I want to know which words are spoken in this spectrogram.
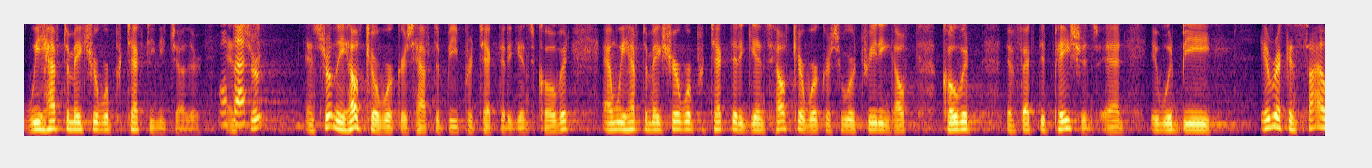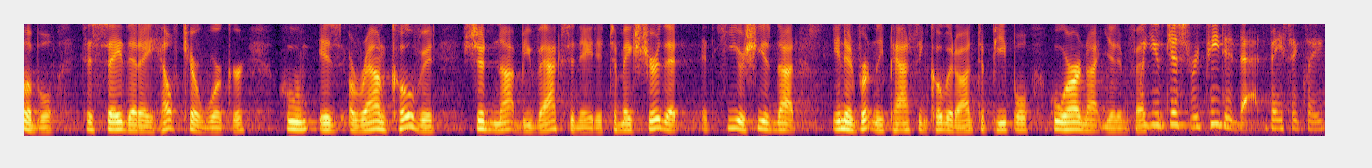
We have to make sure we're protecting each other. Well, and that's and certainly healthcare workers have to be protected against COVID, and we have to make sure we're protected against healthcare workers who are treating health COVID-infected patients. And it would be irreconcilable to say that a healthcare worker who is around COVID should not be vaccinated to make sure that he or she is not inadvertently passing COVID on to people who are not yet infected. Well, you've just repeated that, basically.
